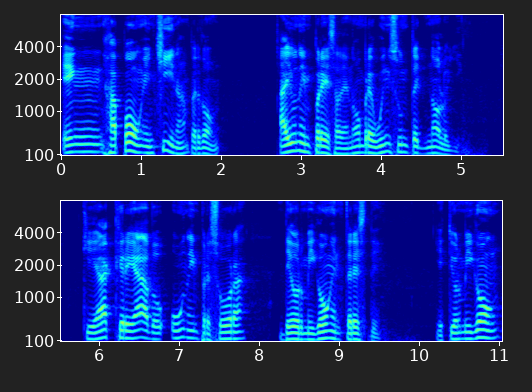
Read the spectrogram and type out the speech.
En Japón, en China, perdón, hay una empresa de nombre Winsun Technology que ha creado una impresora de hormigón en 3D. Este hormigón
